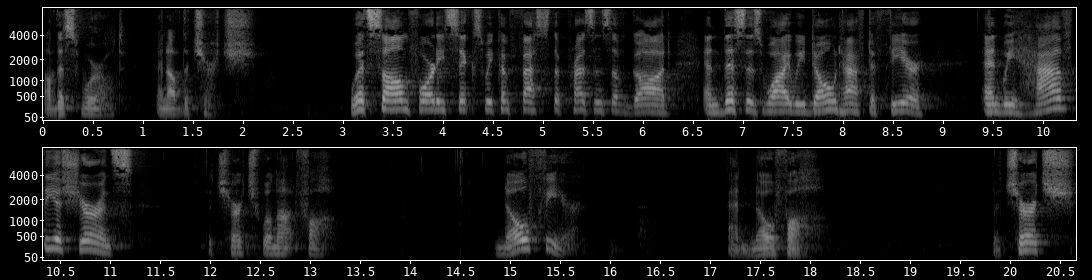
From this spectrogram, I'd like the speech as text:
of this world and of the church. With Psalm 46, we confess the presence of God, and this is why we don't have to fear, and we have the assurance the church will not fall. No fear and no fall. The church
